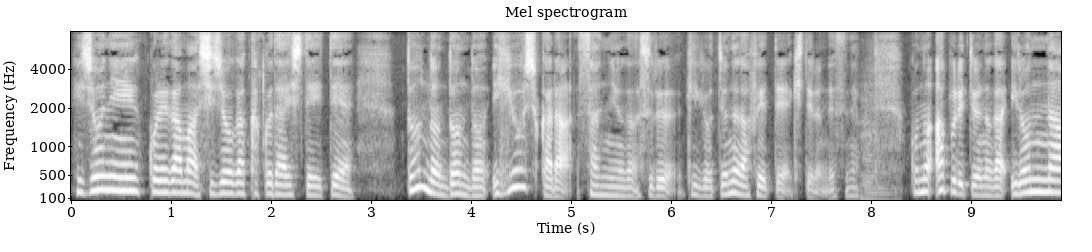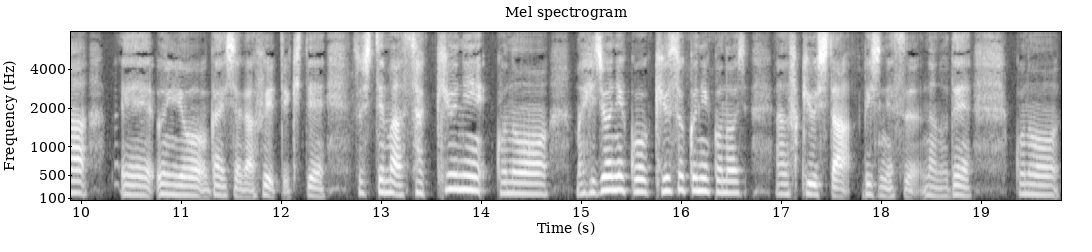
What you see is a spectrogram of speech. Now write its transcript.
非常にこれがまあ市場が拡大していて、どんどんどんどん異業種から参入がする企業というのが増えてきてるんですね。うん、このアプリというのがいろんなえー、運用会社が増えてきて、そしてまあ早急にこの、まあ非常にこう急速にこのあの普及したビジネスなので、この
